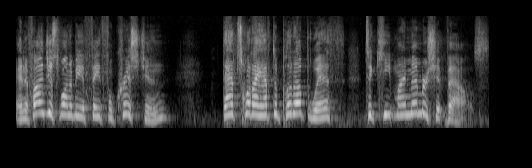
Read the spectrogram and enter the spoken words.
And if I just want to be a faithful Christian, that's what I have to put up with to keep my membership vows.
